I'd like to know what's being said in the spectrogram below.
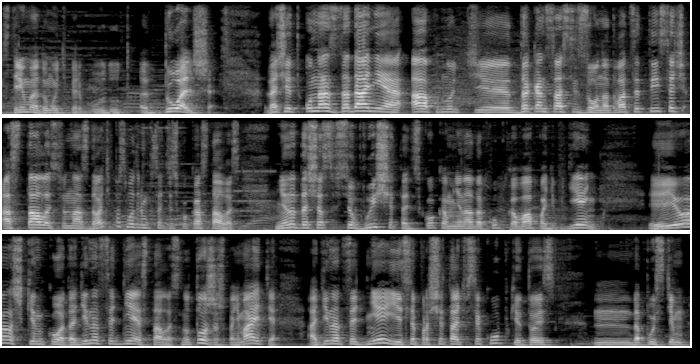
Стримы, я думаю, теперь будут э, дольше. Значит, у нас задание апнуть э, до конца сезона 20 тысяч. Осталось у нас... Давайте посмотрим, кстати, сколько осталось. Мне надо сейчас все высчитать, сколько мне надо кубков апать в день. Ёшкин кот, 11 дней осталось. Ну тоже ж, понимаете, 11 дней, если просчитать все кубки, то есть, допустим,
